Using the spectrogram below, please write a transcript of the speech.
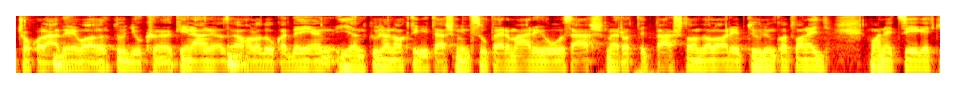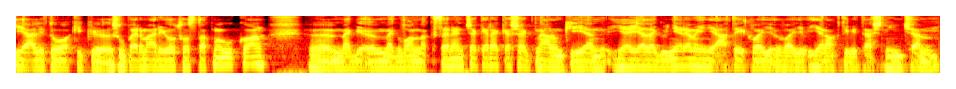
csokoládéval tudjuk kínálni az elhaladókat, de ilyen, ilyen külön aktivitás, mint Super Mario-zás, mert ott egy pár standal arrébb tőlünk, ott van egy, van egy cég, egy kiállító, akik Super Mario-t hoztak magukkal, meg, meg vannak szerencsekerekesek, nálunk ilyen, ilyen jellegű nyereményjáték, vagy, vagy ilyen aktivitás nincsen.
